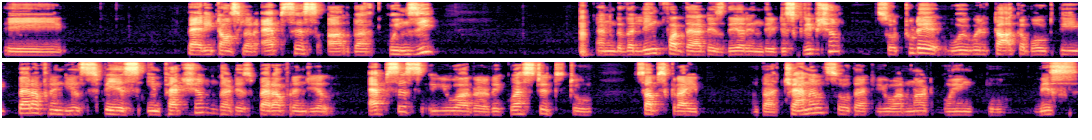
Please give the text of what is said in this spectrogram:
the peritonsillar abscess or the quinsy and the link for that is there in the description. So today we will talk about the parapharyngeal space infection that is parapharyngeal abscess. You are requested to subscribe the channel so that you are not going to miss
